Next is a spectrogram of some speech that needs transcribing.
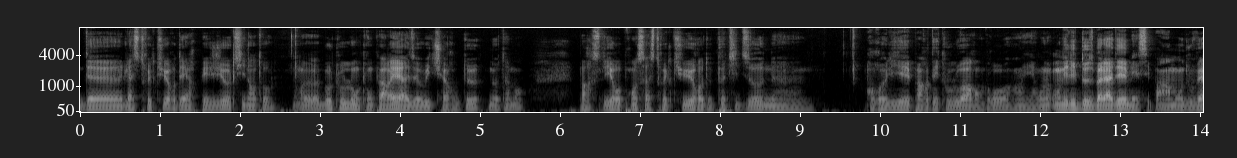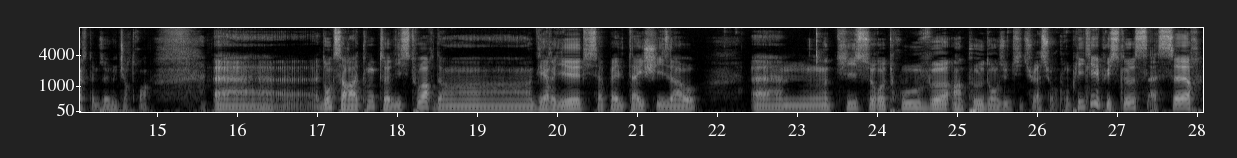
de, la structure des RPG occidentaux. Euh, beaucoup l'ont comparé à The Witcher 2, notamment, parce qu'il reprend sa structure de petites zones reliées par des couloirs, en gros. Hein. on, est libre de se balader, mais c'est pas un monde ouvert comme The Witcher 3. Euh, donc ça raconte l'histoire d'un guerrier qui s'appelle Taishi Zhao, euh, qui se retrouve un peu dans une situation compliquée puisque sa sœur,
